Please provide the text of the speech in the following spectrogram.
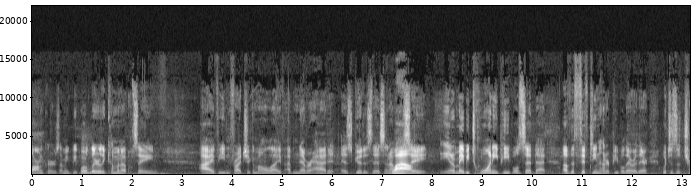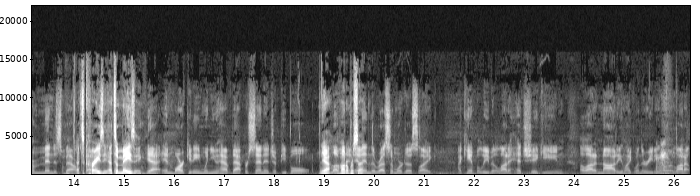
bonkers. I mean, people are literally coming up saying, "I've eaten fried chicken my whole life. I've never had it as good as this." And I Wow. to say, you know, maybe 20 people said that of the 1,500 people that were there, which is a tremendous bounce. That's back. crazy. That's amazing. Yeah, and marketing when you have that percentage of people. Yeah, loving 100%. And then the rest of them were just like, I can't believe it. A lot of head shaking, a lot of nodding, like when they're eating, or a lot of.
